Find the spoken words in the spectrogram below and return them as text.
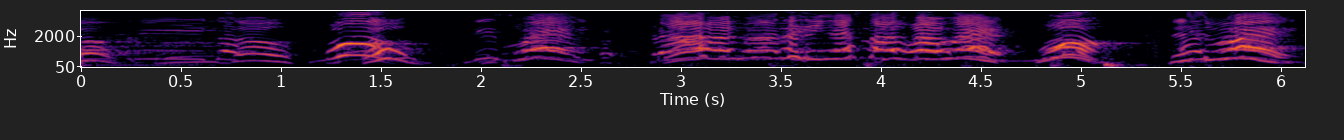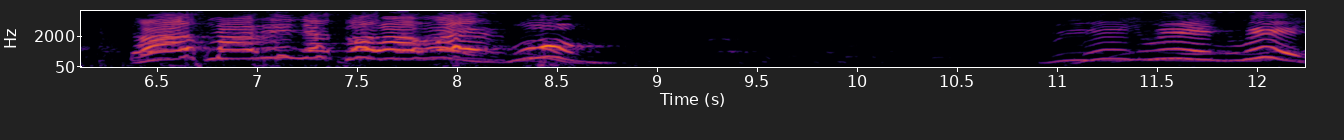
go, go. Move! This way! Das Marinas, go away! Move! This way! Das Marinas, go away! Move! Win, win, win!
